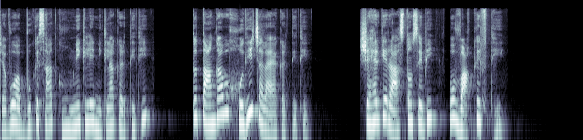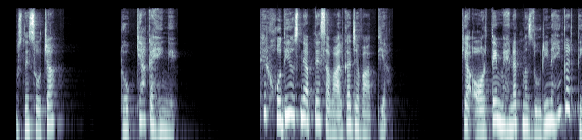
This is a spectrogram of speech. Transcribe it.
जब वो अब्बू के साथ घूमने के लिए निकला करती थी तो तांगा वो खुद ही चलाया करती थी। शहर के रास्तों से भी वो वाकिफ थी। उसने सोचा, लोग क्या कहेंगे? फिर खुद ही उसने अपने सवाल का जवाब दिया। क्या औरतें मेहनत मजदूरी नहीं करती?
